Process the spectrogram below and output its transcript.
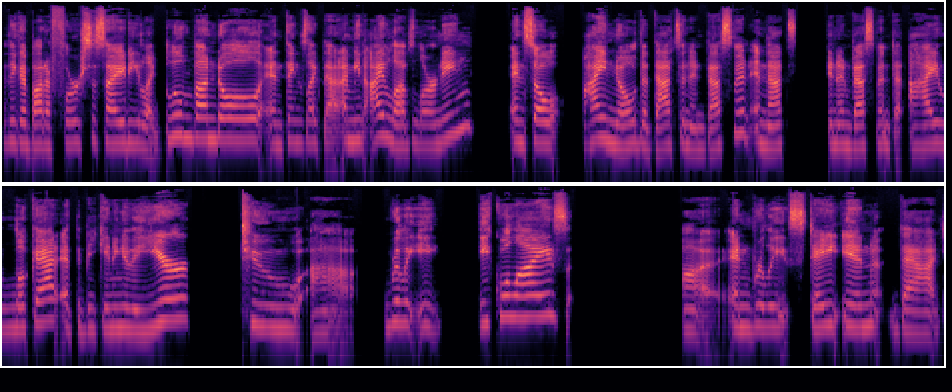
I think I bought a Flourish Society like Bloom bundle and things like that. I mean, I love learning. And so I know that that's an investment and that's an investment that I look at at the beginning of the year to uh, really e- equalize uh, and really stay in that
